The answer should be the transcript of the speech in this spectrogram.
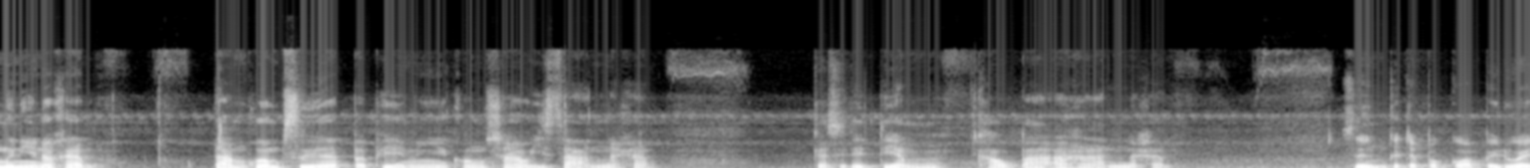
มือนี้นะครับ ตามความเชื่อประเพณีของชาวอีสานนะครับกสิได้เตรียมข้าวปลาอาหารนะครับ ซึ่งก็จะประกอบไปด้วย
